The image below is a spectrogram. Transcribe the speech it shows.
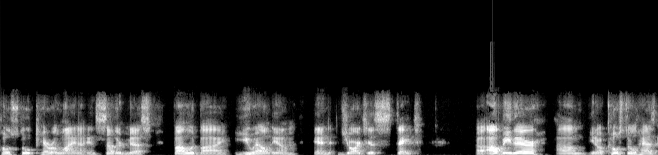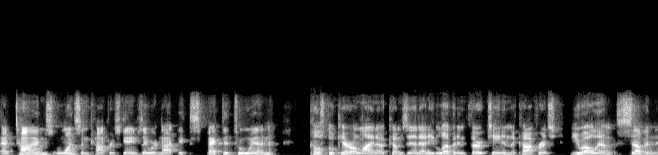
Coastal Carolina and Southern Miss, followed by ULM and Georgia State. Uh, I'll be there. Um, you know, Coastal has at times won some conference games they were not expected to win. Coastal Carolina comes in at 11 and 13 in the conference. ULM 7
